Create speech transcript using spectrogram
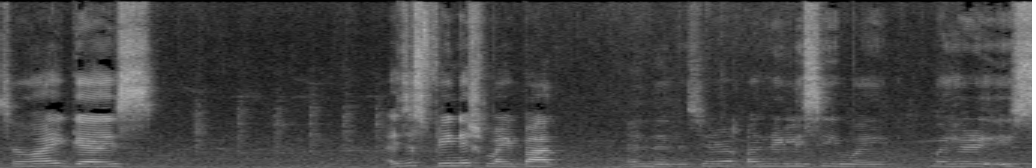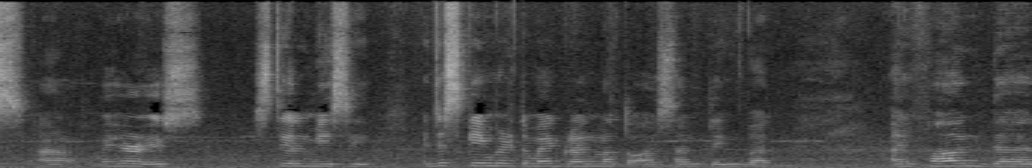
So hi guys. I just finished my bath and then as you can really see my my hair is uh, my hair is still messy. I just came here to my grandma to ask something but I found that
